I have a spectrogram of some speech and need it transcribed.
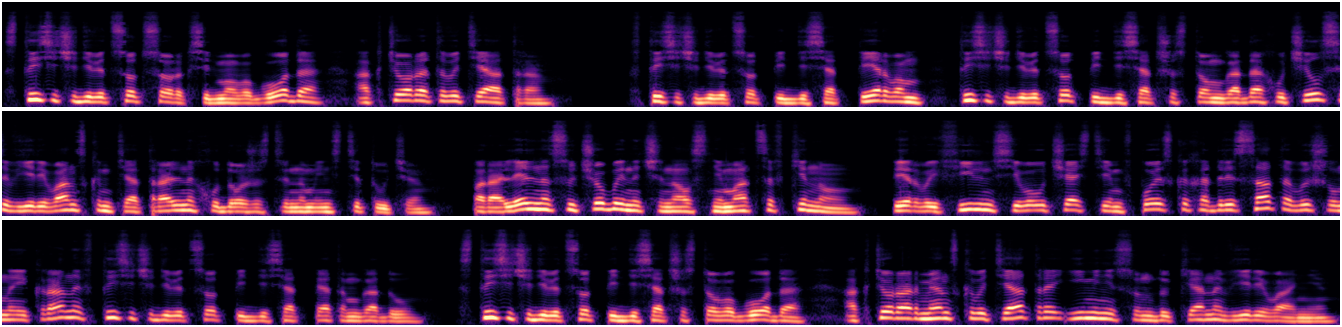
С 1947 года – актер этого театра. В 1951-1956 годах учился в Ереванском театрально-художественном институте. Параллельно с учебой начинал сниматься в кино. Первый фильм с его участием в поисках адресата вышел на экраны в 1955 году. С 1956 года актер армянского театра имени Сундукяна в Ереване.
